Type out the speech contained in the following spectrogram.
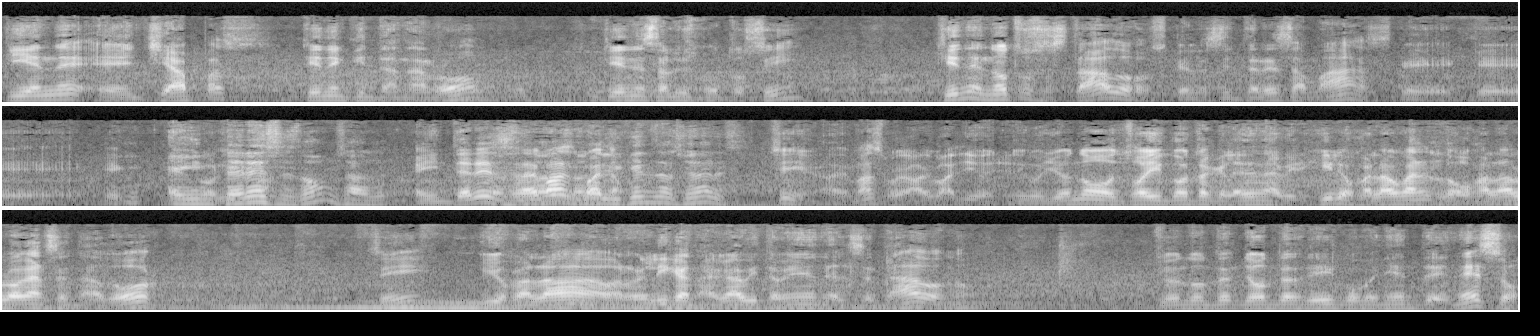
tiene en Chiapas, tiene en Quintana Roo, tiene en San Luis Potosí, tiene en otros estados que les interesa más que. que- que- que e Colima. intereses, ¿no? O sea, E intereses, además, los bueno. dirigentes nacionales. Sí, además, bueno, yo, digo, yo no soy en contra que le den a Virgilio, ojalá, ojalá lo hagan senador, ¿sí? Y ojalá relijan a Gaby también en el Senado, ¿no? Yo no, yo no tendría inconveniente en eso.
